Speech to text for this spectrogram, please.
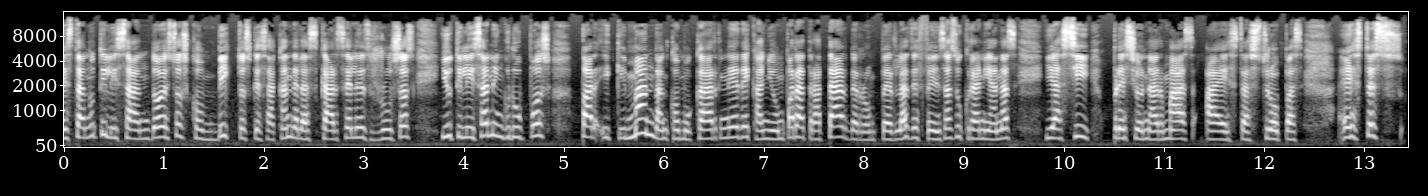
están utilizando estos convictos que sacan de las cárceles rusas y utilizan en grupos para, y que mandan como carne de cañón para tratar de romper las defensas ucranianas y así presionar más a estas tropas. Este es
